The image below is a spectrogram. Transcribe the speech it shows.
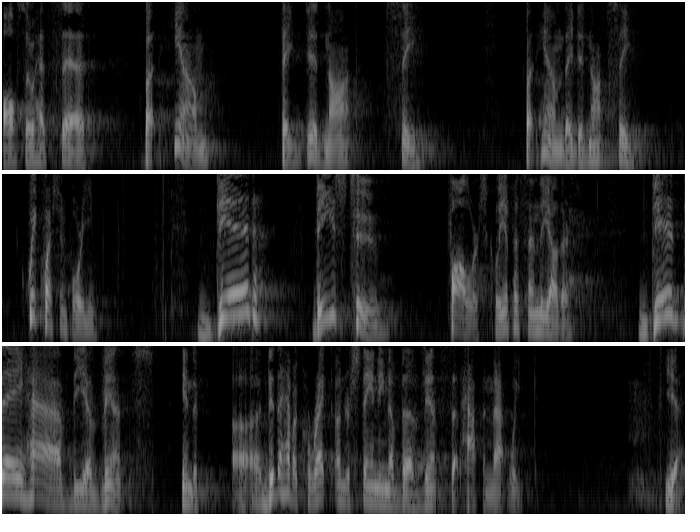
also had said, but him they did not see. But him they did not see. Quick question for you. Did these two followers, Cleopas and the other, did they have the events in the, uh, did they have a correct understanding of the events that happened that week? Yes.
